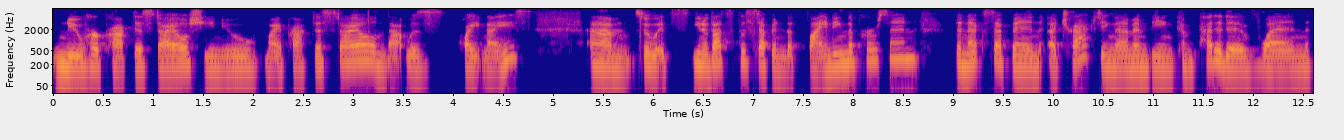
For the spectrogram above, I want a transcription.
knew her practice style. She knew my practice style, and that was quite nice. Um, so it's, you know, that's the step in the finding the person. The next step in attracting them and being competitive when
